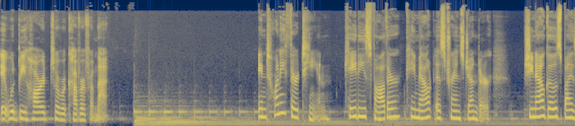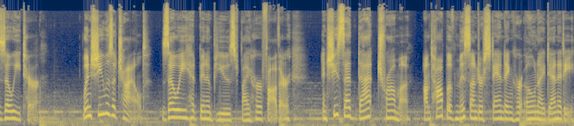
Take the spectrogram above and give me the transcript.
it would be hard to recover from that. In 2013, Katy's father came out as transgender. She now goes by Zoe Tur. When she was a child, Zoe had been abused by her father, and she said that trauma, on top of misunderstanding her own identity,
